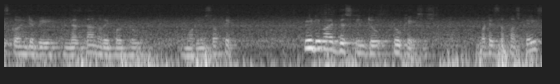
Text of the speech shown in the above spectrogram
is going to be less than or equal to modulus of A. We divide this into two cases. What is the first case?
